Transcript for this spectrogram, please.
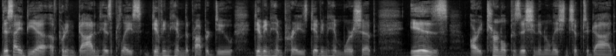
this idea of putting God in his place, giving him the proper due, giving him praise, giving him worship is our eternal position in relationship to God.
